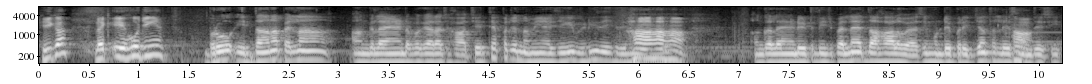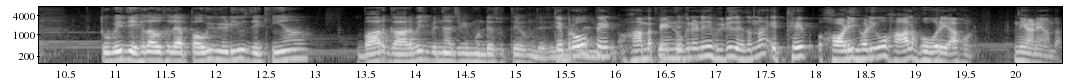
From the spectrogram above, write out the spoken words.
ਠੀਕ ਆ? ਲਾਈਕ ਇਹੋ ਜਿਹੀਆਂ ਬਰੋ ਇਦਾਂ ਨਾ ਪਹਿਲਾਂ ਇੰਗਲੈਂਡ ਵਗੈਰਾ ਚ ਹਾਚੇ ਤੇ ਆਪਾਂ ਜੋ ਨਵੀਂ ਆਈ ਸੀਗੀ ਵੀਡੀਓ ਦੇਖਦੇ ਹਾਂ ਹਾਂ ਹਾਂ। ਇੰਗਲੈਂਡ ਇਟਲੀ ਚ ਪਹਿਲਾਂ ਇਦਾਂ ਹਾਲ ਹੋਇਆ ਸੀ ਮੁੰਡੇ ਬ੍ਰਿਜਾਂ ਥੱਲੇ ਸੌਂਦੇ ਸੀ। ਤੂੰ ਵੀ ਦੇਖ ਲਾ ਉਸ ਲਈ ਆਪਾਂ ਉਹ ਵੀ ਵੀਡੀਓਜ਼ ਦੇਖੀਆਂ ਬਾਹਰ ਗਾਰਬੇਜ ਬਿਨਾਂ ਚ ਵੀ ਮੁੰਡੇ ਸੁੱਤੇ ਹੁੰਦੇ ਸੀ ਤੇ ਬ్రో ਪਿੰਡ ਹਾਂ ਮੈਂ ਪਿੰਡੂ ਕੈਨੇਡੀਅਨ ਦੀ ਵੀਡੀਓ ਦੇਖਦਾ ਨਾ ਇੱਥੇ ਹੌਲੀ ਹੌਲੀ ਉਹ ਹਾਲ ਹੋ ਰਿਹਾ ਹੁਣ ਨਿਆਣਿਆਂ ਦਾ।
